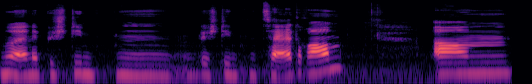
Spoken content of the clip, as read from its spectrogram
nur einen bestimmten, bestimmten Zeitraum. Ähm,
